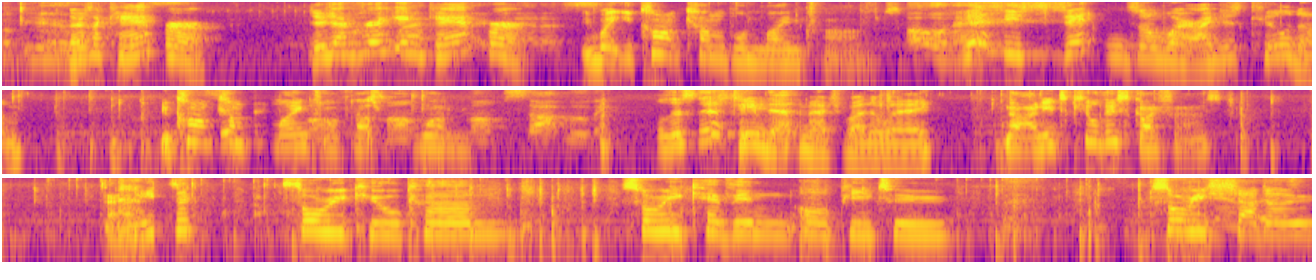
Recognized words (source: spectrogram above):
Abuse. There's a camper. There's a freaking camper. Wait, you can't camp on Minecraft. Oh, hey. Yes, he's sitting somewhere. I just killed him. You can't camp on Mom, Minecraft. That's Mom, one. Mom, stop moving. Well, this is team deathmatch, by the way. No, I need to kill this guy first. Then I need to. Sorry, kill Cam. Sorry, Kevin RP2. Sorry, Kill Shadow.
